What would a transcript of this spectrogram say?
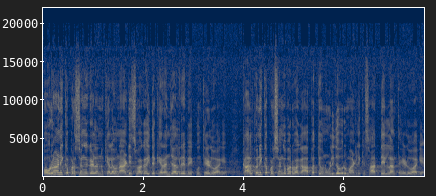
ಪೌರಾಣಿಕ ಪ್ರಸಂಗಗಳನ್ನು ಕೆಲವು ಆಡಿಸುವಾಗ ಇದಕ್ಕೆ ಹೆರಂಜಾಲರೇ ಬೇಕು ಅಂತ ಹೇಳುವ ಹಾಗೆ. ಕಾಲ್ಪನಿಕ ಪ್ರಸಂಗ ಬರುವಾಗ ಆ ಪದ್ಯವನ್ನು ಉಳಿದವರು ಮಾಡಲಿಕ್ಕೆ ಸಾಧ್ಯ ಇಲ್ಲ ಅಂತ ಹೇಳುವ ಹಾಗೆ.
